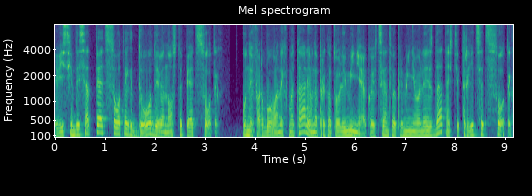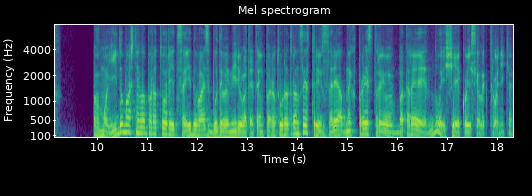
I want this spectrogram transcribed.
85 сотих до 95 сотих. У нефарбованих металів, наприклад, у алюмінія, коефіцієнт випромінювальної здатності 30 сотих. В моїй домашній лабораторії цей девайс буде вимірювати температуру транзисторів, зарядних пристроїв, батареї, ну і ще якоїсь електроніки.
